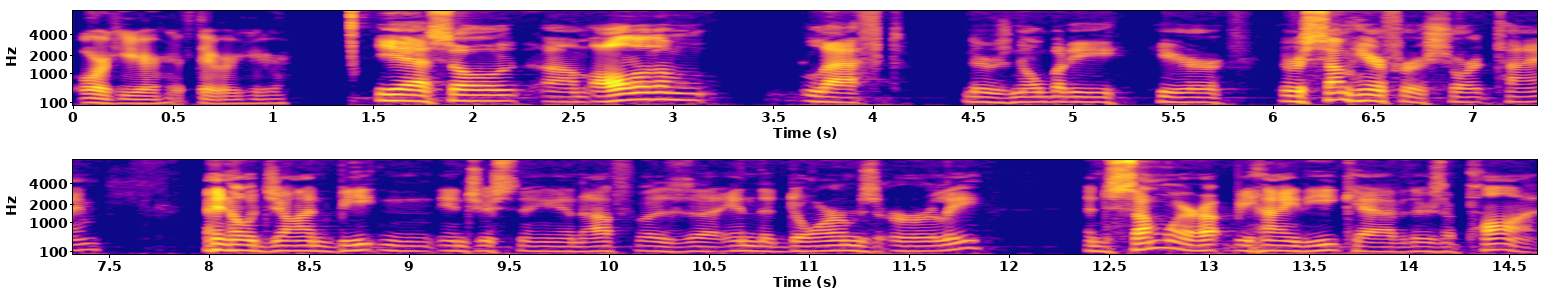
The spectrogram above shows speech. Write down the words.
or here if they were here? Yeah, so um, all of them left. There was nobody here. There was some here for a short time. I know John Beaton, interesting enough, was uh, in the dorms early, and somewhere up behind ECAV, there's a pond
